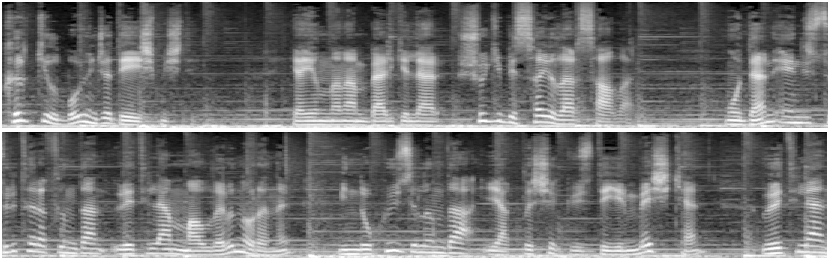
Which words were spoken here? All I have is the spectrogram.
40 yıl boyunca değişmişti. Yayınlanan belgeler şu gibi sayılar sağlar. Modern endüstri tarafından üretilen malların oranı 1900 yılında yaklaşık %25 iken üretilen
